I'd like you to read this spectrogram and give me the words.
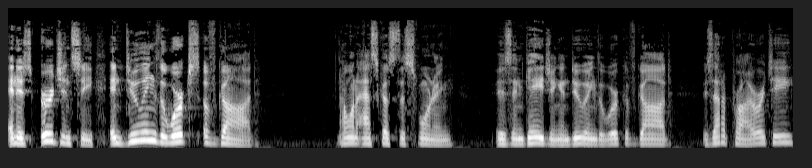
and his urgency in doing the works of God. I want to ask us this morning is engaging in doing the work of God, is that a priority?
